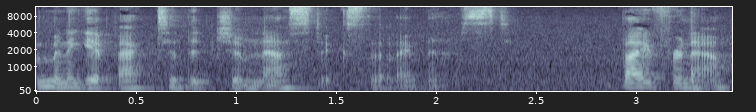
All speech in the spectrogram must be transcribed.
I'm going to get back to the gymnastics that I missed. Bye for now.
